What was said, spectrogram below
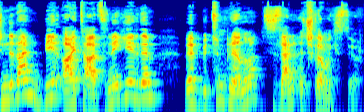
Şimdi ben bir ay tatiline girdim ve bütün planımı sizlerle açıklamak istiyorum.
